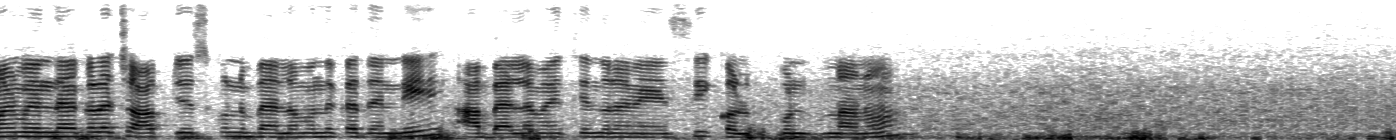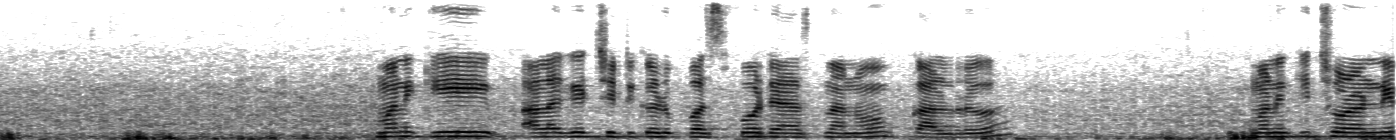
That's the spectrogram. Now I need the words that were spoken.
మనం ఇందాక చాప్ చేసుకున్న బెల్లం ఉంది కదండి ఆ బెల్లం అయితే ఇందులో వేసి కలుపుకుంటున్నాను. మనకి అలాగే చిటికెడు పసుపు వేస్తున్నాను కలరు. మనకి చూడండి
